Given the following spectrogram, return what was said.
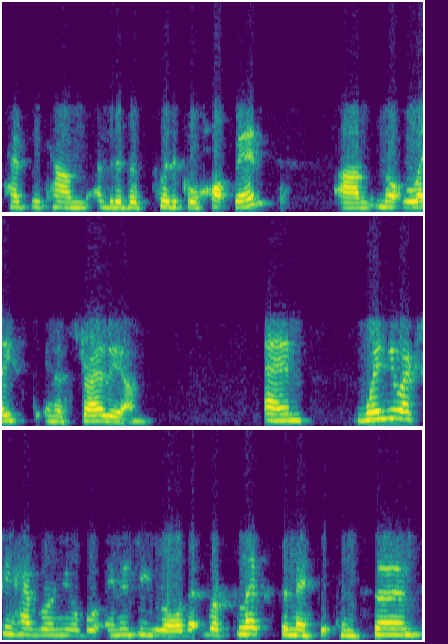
have become a bit of a political hotbed, um, not least in Australia. And when you actually have a renewable energy law that reflects domestic concerns,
